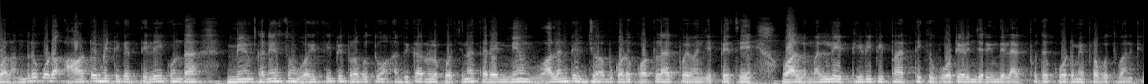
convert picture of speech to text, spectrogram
వాళ్ళందరూ కూడా ఆటోమేటిక్గా తెలియకుండా మేము కనీసం వైసీపీ ప్రభుత్వం అధికారంలోకి వచ్చినా సరే మేము వాలంటీర్ జాబ్ కూడా కొట్టలేకపోయామని చెప్పేసి వాళ్ళు మళ్ళీ టీడీపీ పార్టీకి ఓటేయడం జరిగింది. లేకపోతే కూటమి ప్రభుత్వానికి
